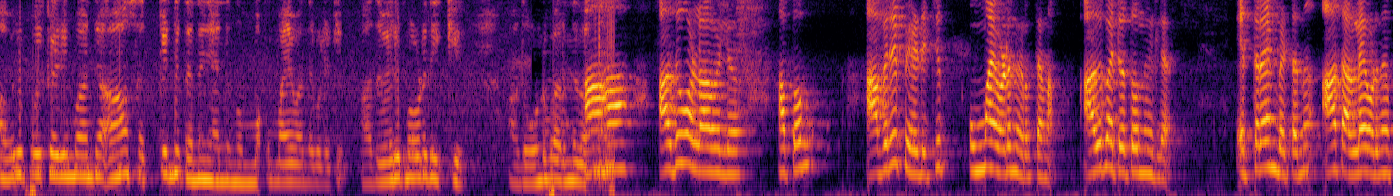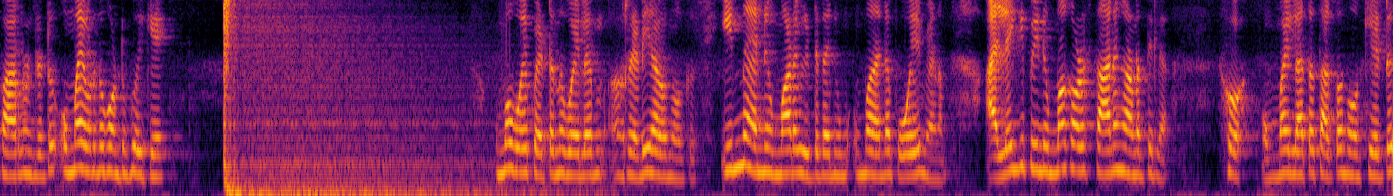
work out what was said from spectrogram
അവർ പോയി കഴിയുമ്പോൾ എന്റെ ആ സെക്കൻഡിൽ തന്നെ ഞാൻ ഉമ്മ ഉമ്മയെ വന്ന് വിളിക്കും. അത് വരുമ്പോൾ അവിടെ നിൽക്കും അതുകൊണ്ട് പറഞ്ഞതാണ് ആഹാ അത് കൊള്ളാമല്ലോ. അപ്പം അവരെ പേടിച്ച് ഉമ്മ ഇവിടെ നിർത്തണം. അത് പറ്റത്തൊന്നുമില്ല. എത്രയും പെട്ടെന്ന് ആ തള്ള ഇവിടുന്ന് പറഞ്ഞിട്ടിട്ട് ഉമ്മ ഇവിടുന്ന് കൊണ്ടുപോയിക്കേ. ഉമ്മ പോയി പെട്ടെന്ന് പോയാലും റെഡിയാകാൻ നോക്ക്. ഇന്ന് തന്നെ ഉമ്മയുടെ വീട്ടിൽ തന്നെ ഉമ്മ തന്നെ പോയും വേണം. അല്ലെങ്കിൽ പിന്നെ ഉമ്മക്ക് അവിടെ സ്ഥാനം കാണത്തില്ല. ഹോ ഉമ്മ ഇല്ലാത്ത തക്ക നോക്കിയിട്ട്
